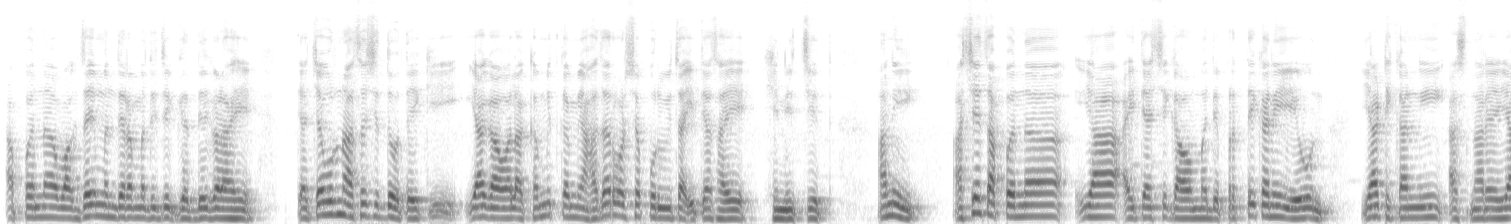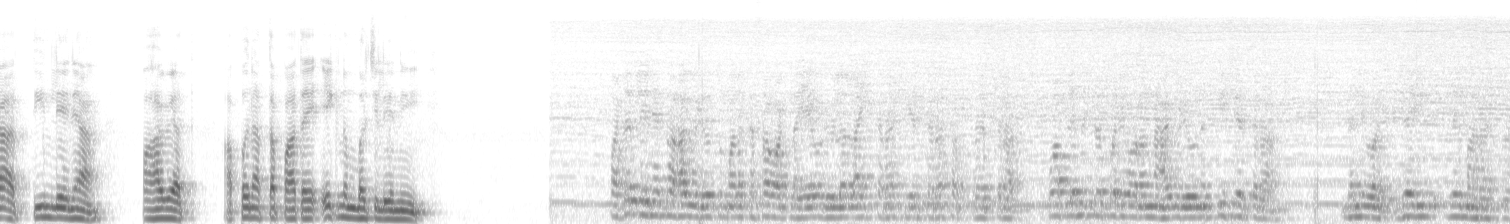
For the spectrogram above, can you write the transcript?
आपण वाघजाई मंदिरामध्ये जे गद्देगळ आहे त्याच्यावरून असं सिद्ध होतं आहे की या गावाला कमीत कमी हजार वर्षापूर्वीचा इतिहास आहे हे निश्चित. आणि असेच आपण या ऐतिहासिक गावामध्ये प्रत्येकाने येऊन या ठिकाणी असणाऱ्या या तीन लेण्या पाहाव्यात. आपण आत्ता पाहत आहे एक नंबरची लेणी. पाटण लेण्याचा हा व्हिडिओ तुम्हाला कसा वाटला या व्हिडिओला लाईक करा शेअर करा सबस्क्राईब करा व आपल्या मित्र परिवारांना हा व्हिडिओ नक्की शेअर करा. धन्यवाद. जय हिंद जय महाराष्ट्र.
